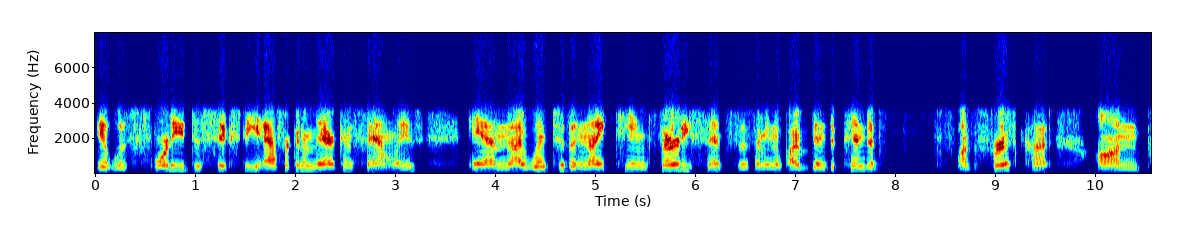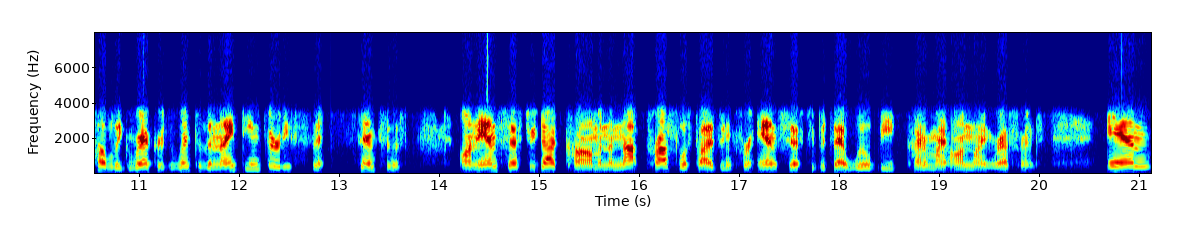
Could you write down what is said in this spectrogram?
It was 40 to 60 African American families, and I went to the 1930 census. I mean, I've been dependent on the first cut on public records. Went to the 1930 census, on Ancestry.com, and I'm not proselytizing for Ancestry, but that will be kind of my online reference, and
